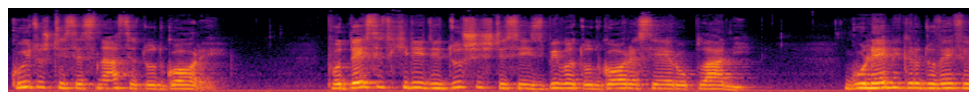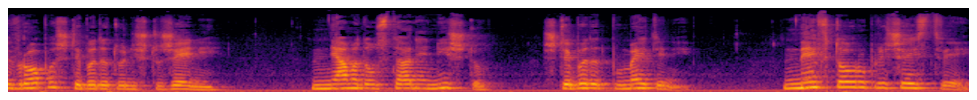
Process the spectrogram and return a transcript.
които ще се снасят отгоре. По 10 000 души ще се избиват отгоре с аероплани. Големи градове в Европа ще бъдат унищожени. Няма да остане нищо. Ще бъдат пометени. Не второ пришествие,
